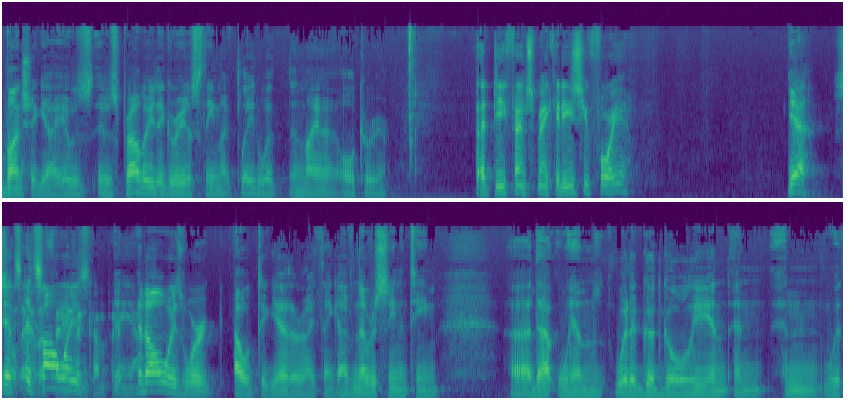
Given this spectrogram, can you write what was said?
bunch of guys. It was it was probably the greatest team I played with in my uh, whole career. That defense make it easy for you? Yeah, so it's it's always company, it, yeah? it always worked out together. I think I've never seen a team uh, that wins with a good goalie and, and, and with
